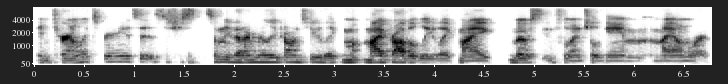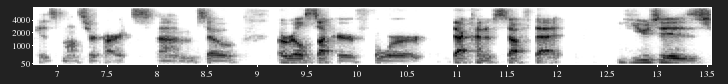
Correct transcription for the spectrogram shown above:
internal experiences it's just something that i'm really drawn to like my probably like my most influential game my own work is Monsterhearts um, so a real sucker for that kind of stuff that uses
